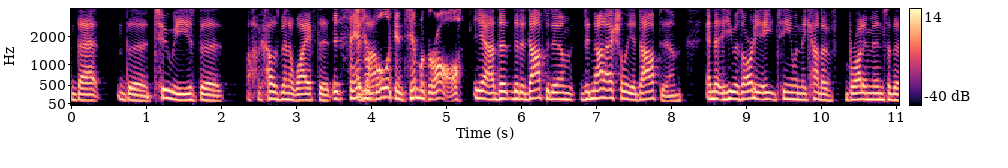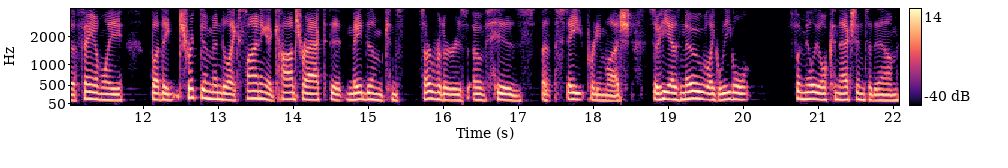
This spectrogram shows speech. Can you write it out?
that the Tuohys, the husband and wife that It's Sandra Adopt- Bullock and Tim McGraw. yeah that, that adopted him did not actually adopt him and that he was already 18 when they kind of brought him into the family but they tricked him into like signing a contract that made them conservators of his estate pretty much. So he has no like legal familial connection to them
